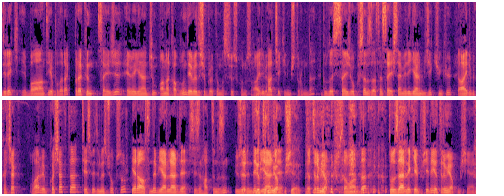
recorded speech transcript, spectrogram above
direkt e, bağlantı yapılarak bırakın sayacı eve gelen tüm ana kablonun devre dışı bırakılması söz konusu. Ayrı bir hat çekilmiş durumda. Burada siz sayacı okursanız zaten sayaçtan veri gelmeyecek. Çünkü ayrı bir kaçak var ve bu kaçak da tespit edilmesi çok zor. Yer altında bir yerlerde sizin hattınızın üzerinde bir Yatırım yerde. yapmış yani. Yatırım yapmış. Zamanında dozerle kepçeyle yatırım yapmış yani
